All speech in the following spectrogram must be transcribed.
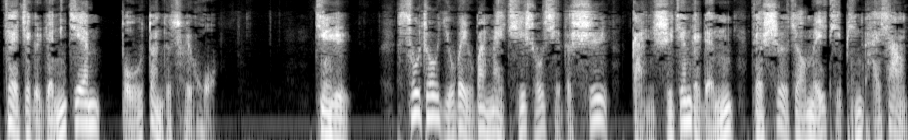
在这个人间不断的淬火。近日，苏州一位外卖骑手写的诗《赶时间的人》在社交媒体平台上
